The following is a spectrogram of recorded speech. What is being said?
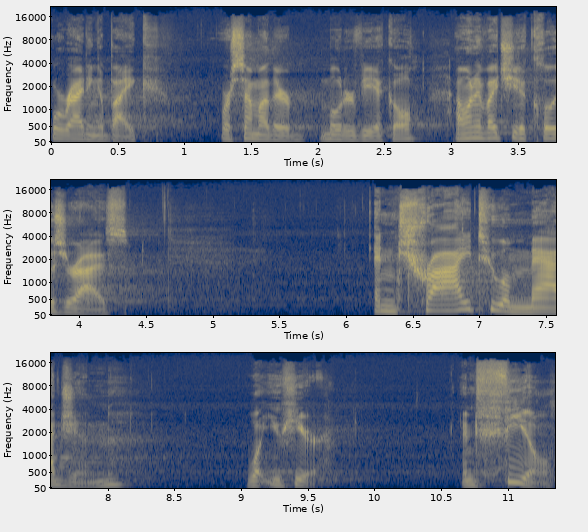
or riding a bike, or some other motor vehicle, I want to invite you to close your eyes and try to imagine what you hear and feel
